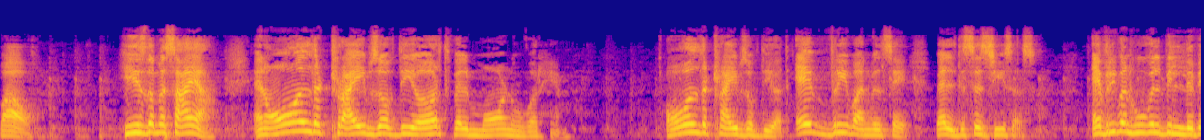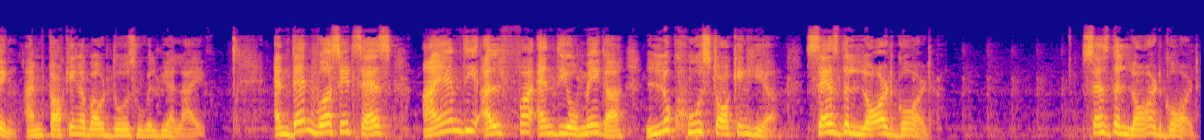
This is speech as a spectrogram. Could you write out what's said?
wow, he is the Messiah, and all the tribes of the earth will mourn over him. All the tribes of the earth, everyone will say, well, this is Jesus everyone who will be living. I'm talking about those who will be alive. And then verse 8 says, I am the Alpha and the Omega. Look who's talking here. Says the Lord God. Says the Lord God.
